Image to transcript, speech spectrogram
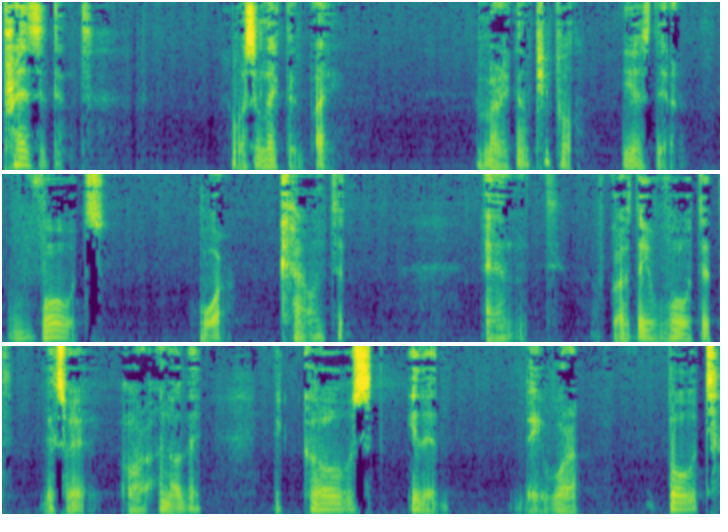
president who was elected by American people, yes, their votes were counted, and of course, they voted this way or another because either they were bought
